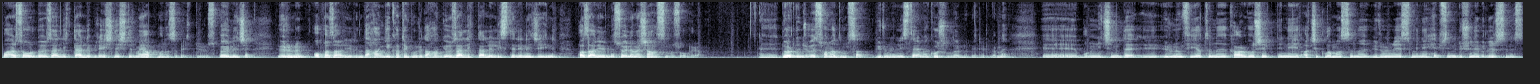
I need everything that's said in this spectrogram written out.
varsa orada özelliklerle bir eşleştirme yapmanızı bekliyoruz. Böylece ürünün o pazar yerinde hangi kategoride hangi özelliklerle listeleneceğini pazar yerine söyleme şansımız oluyor. E, Dördüncü ve son adımsa ürünün listeleme koşullarını belirleme. E, Bunun içinde e, ürünün fiyatını, kargo şeklini, açıklamasını, ürün resmini hepsini düşünebilirsiniz.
